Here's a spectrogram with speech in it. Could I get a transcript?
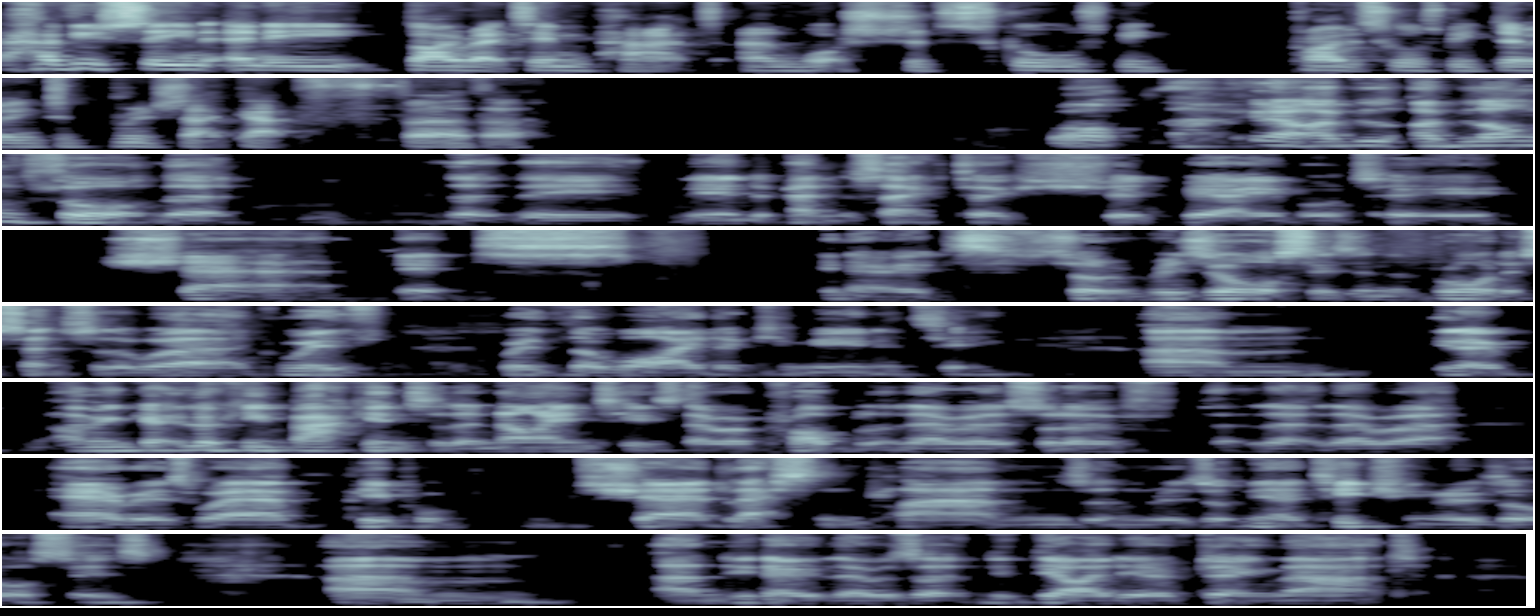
have you seen any direct impact? And what should schools be, private schools, be doing to bridge that gap further? Well, you know, I've I've long thought that that the the independent sector should be able to share its you know its sort of resources in the broadest sense of the word with with the wider community. Um, you know i mean looking back into the 90s there were problems there were sort of there were areas where people shared lesson plans and you know teaching resources. Um, and you know there was a the idea of doing that.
